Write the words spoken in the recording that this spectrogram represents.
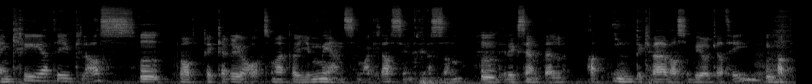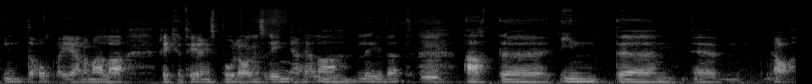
en kreativ klass, Mm. du har ett prekariat som verkar ha gemensamma klassintressen. Mm. Till exempel att inte kvävas av byråkratin, att inte hoppa igenom alla rekryteringsbolagens ringar hela livet. Mm. Att eh, inte eh, ja,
